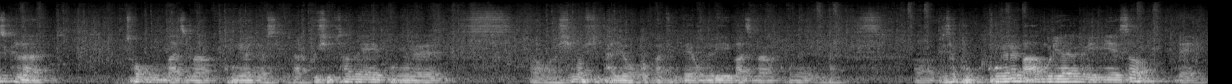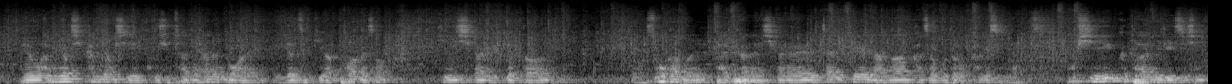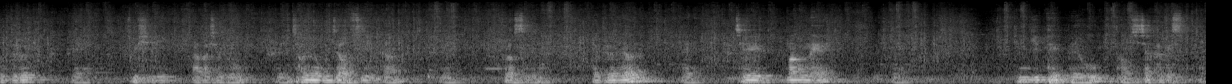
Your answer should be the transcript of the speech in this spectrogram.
네, 오늘이 어, 연극 헤르츠 클란 총 마지막 공연이었습니다. 93회 공연을 어, 쉼없이 달려온 것 같은데 오늘이 마지막 공연입니다. 어, 그래서 고- 공연을 마무리하는 의미에서 네, 배우 한 명씩 한 명씩 93회 하는 동안의 그 연습 기간 포함해서 긴 시간 느꼈던 네, 소감을 발표하는 시간을 짧게 나눠 가져보도록 하겠습니다. 혹시 급한 일이 있으신 분들은 네, 조심히 나가셔도 네, 전혀 문제 없으니까 네, 그렇습니다. 네, 그러면 네, 제 막내 네, 김기택 배우부터 시작하겠습니다.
